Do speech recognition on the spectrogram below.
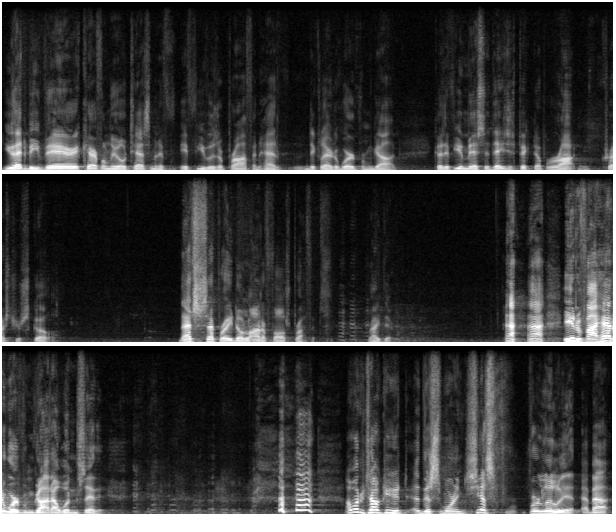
You had to be very careful in the Old Testament if, if you was a prophet and had declared a word from God. Because if you missed it, they just picked up a rock and crushed your skull. That's separated a lot of false prophets right there. Even if I had a word from God, I wouldn't have said it. I want to talk to you this morning just for a little bit about,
